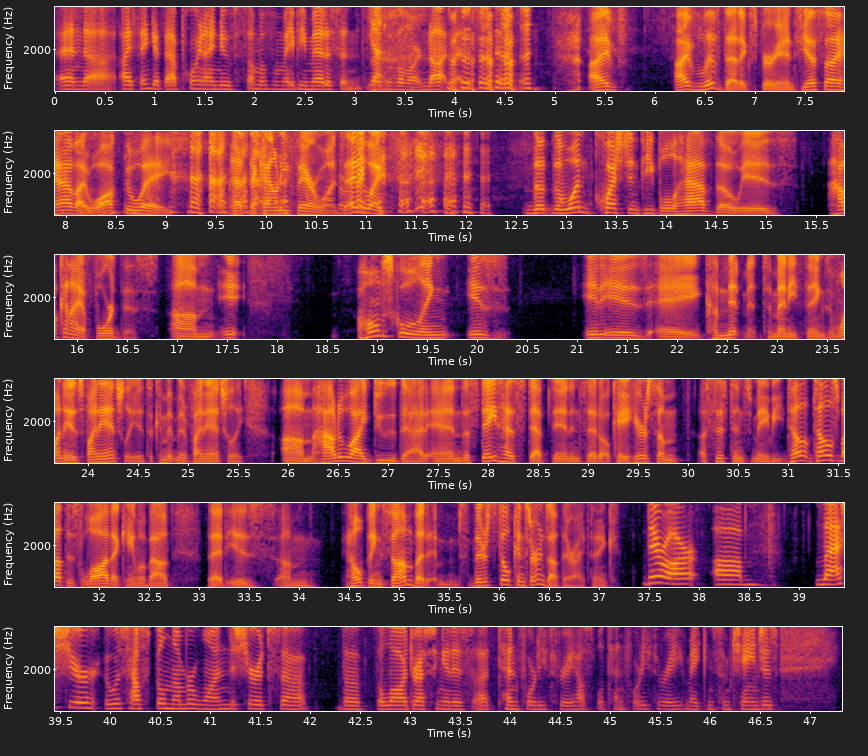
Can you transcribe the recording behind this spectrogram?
and uh, I think at that point I knew some of them may be medicine, some Yes. of them are not medicine. I've I've lived that experience. Yes, I have. I walked away at the county fair once. Anyway, the the one question people have though is how can I afford this? Um, it, homeschooling is it is a commitment to many things, and one is financially. It's a commitment financially. Um, how do I do that? And the state has stepped in and said, okay, here's some assistance. Maybe tell tell us about this law that came about that is um, helping some, but um, there's still concerns out there. I think. There are. Um, last year it was House Bill number one. This year it's uh, the the law addressing it is uh, 1043, House Bill 1043, making some changes.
